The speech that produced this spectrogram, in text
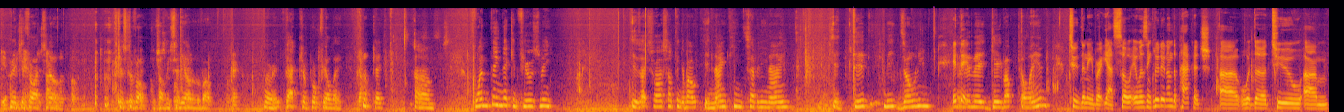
Yeah, I Make your understand. I'm thoughts just talking known. about the vote. just vote. I'll be sitting out on the vote. Okay. All right, back to Brookfield Lane. Yep. Okay. Um, One thing that confused me is I saw something about in 1979, it did meet zoning. It And did. then they gave up the land? to the neighbor, yes. So it was included on the package uh, with the two um,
